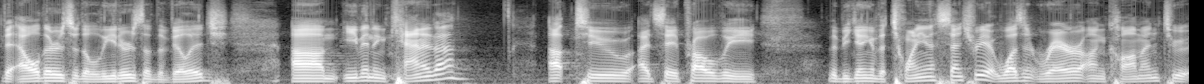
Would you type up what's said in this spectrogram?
the elders or the leaders of the village. Um, even in Canada, up to, I'd say, probably the beginning of the 20th century, it wasn't rare or uncommon to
